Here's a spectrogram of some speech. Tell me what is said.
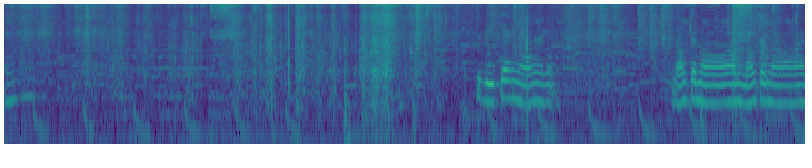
พี่บีแกล้งน้องไงลูกน้องจะนอนน้องจะนอน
